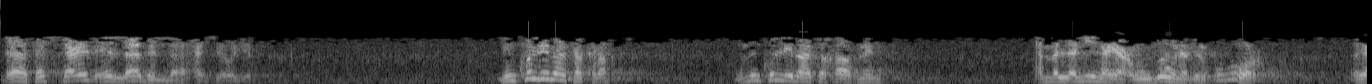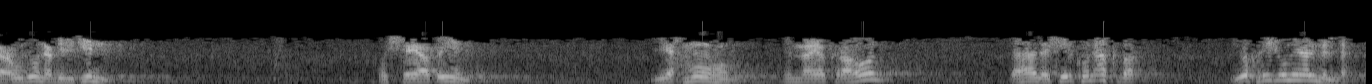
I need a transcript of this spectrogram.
لا تستعذ إلا بالله عز وجل. من كل ما تكره ومن كل ما تخاف منه. أما الذين يعوذون بالقبور ويعوذون بالجن والشياطين ليحموهم مما يكرهون فهذا شرك أكبر يخرج من الملة.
